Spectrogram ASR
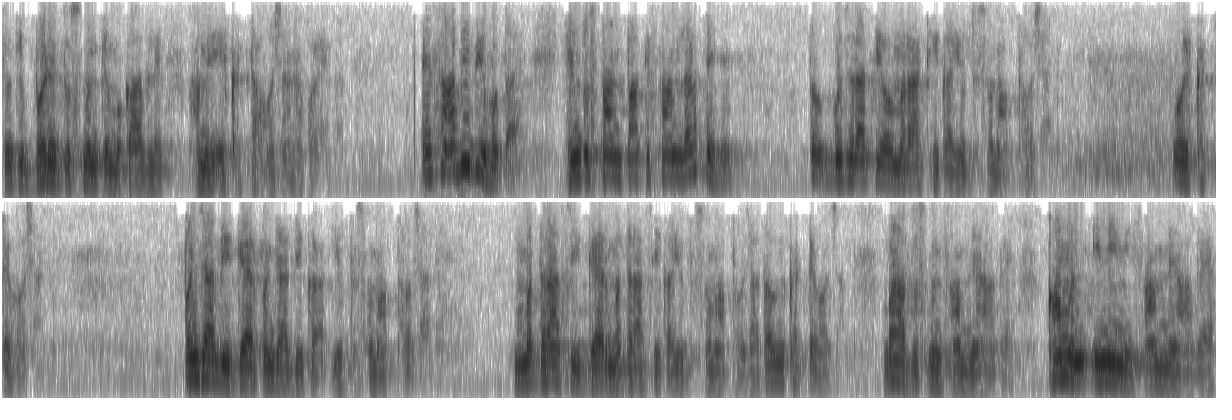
क्योंकि बड़े दुश्मन के मुकाबले हमें इकट्ठा हो जाना पड़ेगा। ऐसा अभी भी होता है। हिंदुस्तान, पाकिस्तान लड़ते हैं तो गुजराती और मराठी का युद्ध समाप्त हो जाता वो इकट्ठे हो जाते पंजाबी, गैर पंजाबी का युद्ध समाप्त हो जाते मद्रासी, गैर मद्रासी का युद्ध समाप्त हो जाता, वो इकट्ठे हो जाते। बड़ा दुश्मन सामने आ गया। कॉमन इनिमी सामने आ गया।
